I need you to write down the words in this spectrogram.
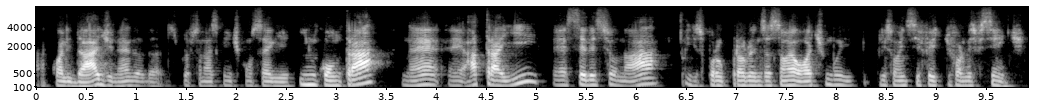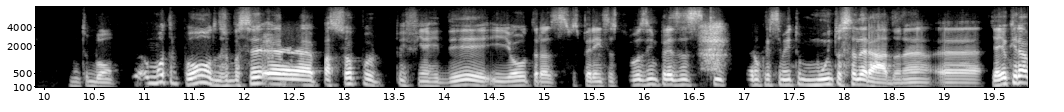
a qualidade né, da, da, dos profissionais que a gente consegue encontrar né, atrair, selecionar, isso para a organização é ótimo e principalmente se feito de forma eficiente. Muito bom. Um outro ponto, você é, passou por, enfim, RD e outras experiências suas em empresas que era um crescimento muito acelerado, né? É, e aí eu queria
